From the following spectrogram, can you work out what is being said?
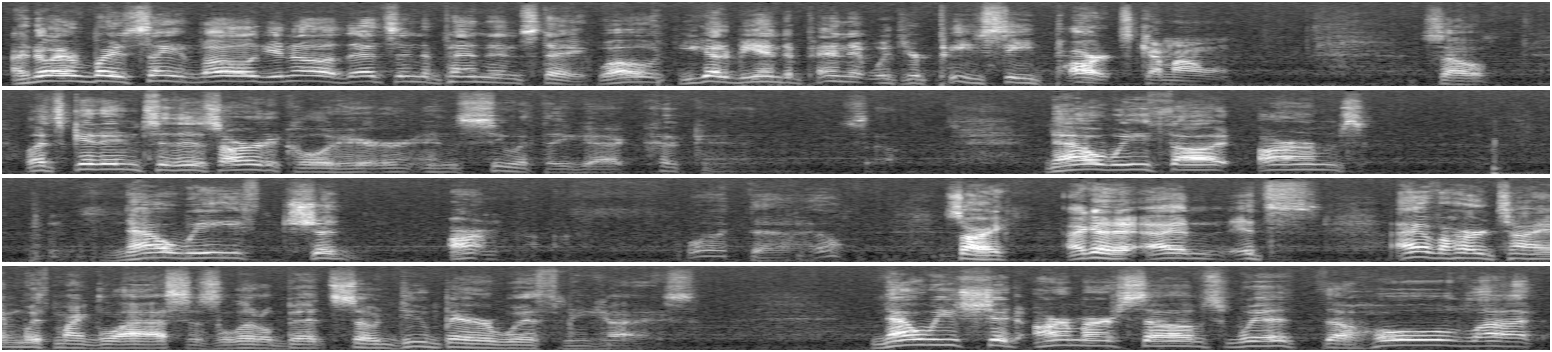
I know everybody's saying, well, you know, that's Independence Day. Well, you got to be independent with your PC parts. Come on. So let's get into this article here and see what they got cooking. So now we thought ARMS now we should arm. What the hell? Sorry, I got it. It's I have a hard time with my glasses a little bit, so do bear with me, guys. Now we should arm ourselves with the whole lot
